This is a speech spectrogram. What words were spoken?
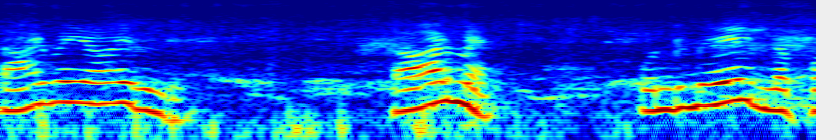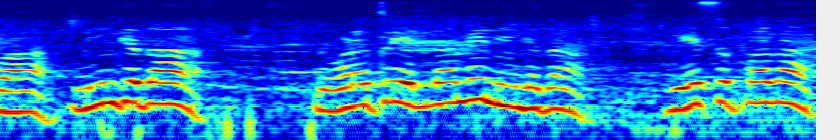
தாழ்மையாக இருங்க தாழ்மை ஒன்றுமே இல்லைப்பா நீங்கள் தான் இந்த உலகத்தில் எல்லாமே நீங்கள் தான் ஏசப்பா தான்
